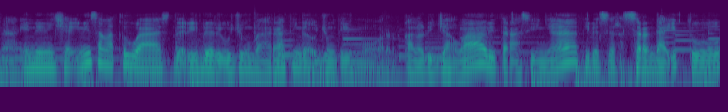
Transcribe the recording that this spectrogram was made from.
Nah, Indonesia ini sangat luas dari dari ujung barat hingga ujung timur. Kalau di Jawa literasinya tidak serendah itu.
